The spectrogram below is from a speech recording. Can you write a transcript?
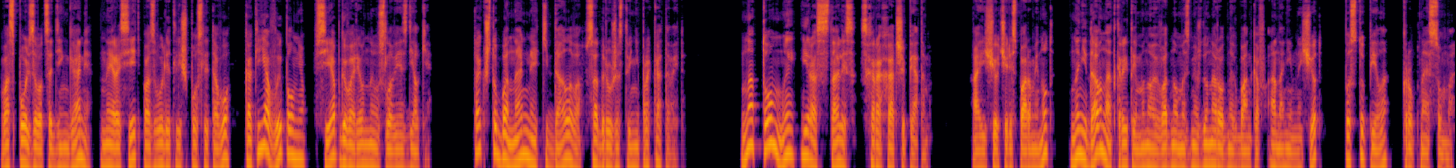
Воспользоваться деньгами нейросеть позволит лишь после того, как я выполню все обговоренные условия сделки. Так что банальное кидалово в содружестве не прокатывает. На том мы и расстались с Харахадши Пятым. А еще через пару минут на недавно открытый мною в одном из международных банков анонимный счет поступила крупная сумма.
